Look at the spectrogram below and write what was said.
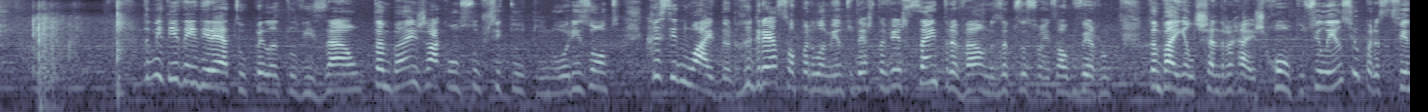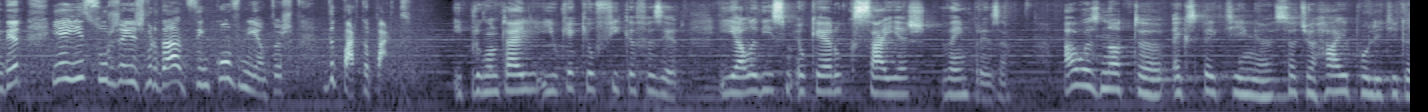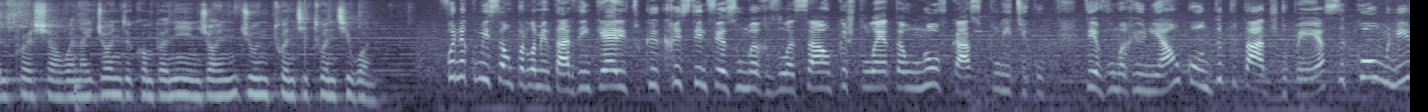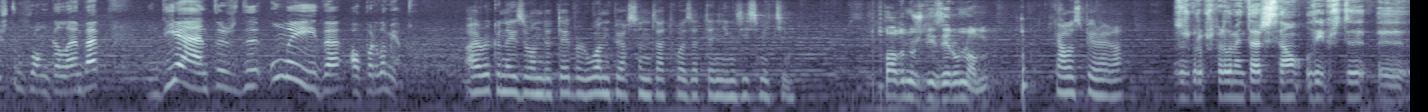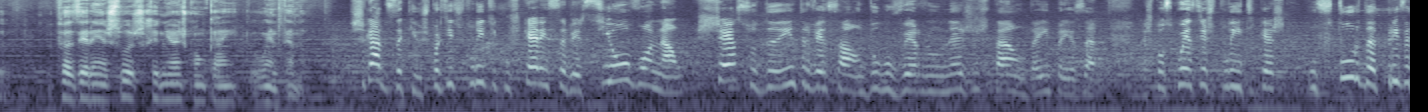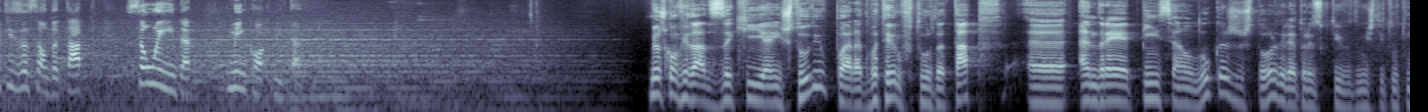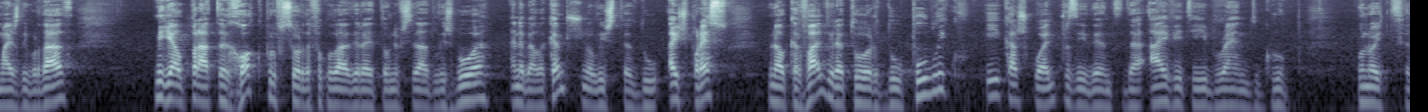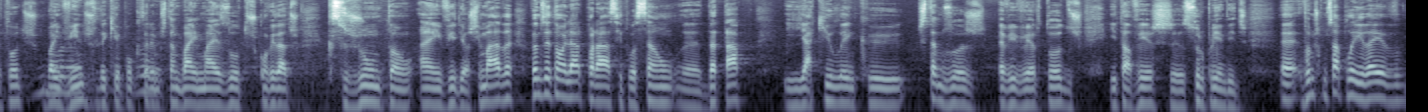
Demitida em direto pela televisão, também já com substituto no horizonte, Christine Weider regressa ao Parlamento, desta vez sem travão nas acusações ao governo. Também Alexandra Reis rompe o silêncio para se defender e aí surgem as verdades inconvenientes de parte a parte. E perguntei-lhe e o que é que eu fico a fazer? E ela disse-me: Eu quero que saias da empresa. I was not uh, expecting uh, such a high political pressure when I joined the company in June 2021. Foi na Comissão Parlamentar de Inquérito que Christine fez uma revelação que espoleta um novo caso político. Teve uma reunião com deputados do PS com o ministro João Galamba um dia antes de uma ida ao Parlamento. I recognize on the table one person that was attending this meeting. Pode nos dizer o nome? Carlos Pereira. Os grupos parlamentares são livres de uh, fazerem as suas reuniões com quem o entendam. Chegados aqui, os partidos políticos querem saber se houve ou não excesso de intervenção do governo na gestão da empresa. As consequências políticas, o futuro da privatização da TAP são ainda uma incógnita. Meus convidados aqui em estúdio para debater o futuro da TAP, uh, André Pinção Lucas, gestor, diretor executivo do Instituto Mais Liberdade, Miguel Prata Roque, professor da Faculdade de Direito da Universidade de Lisboa, Anabela Campos, jornalista do Expresso, Manuel Carvalho, diretor do Público. E Carlos Coelho, presidente da IVT Brand Group. Boa noite a todos, bem-vindos. Daqui a pouco teremos também mais outros convidados que se juntam em videochamada. Vamos então olhar para a situação uh, da TAP e aquilo em que estamos hoje a viver todos e talvez uh, surpreendidos. Uh, vamos começar pela ideia de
